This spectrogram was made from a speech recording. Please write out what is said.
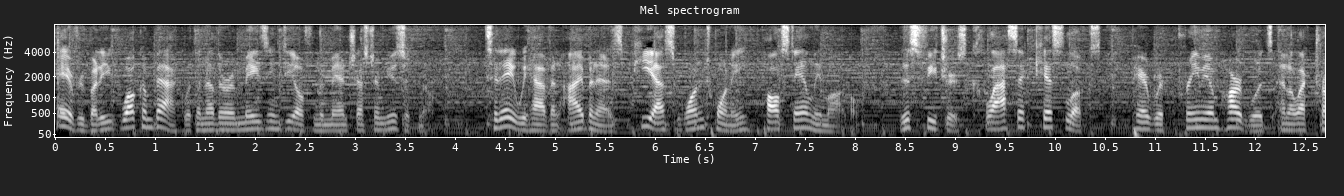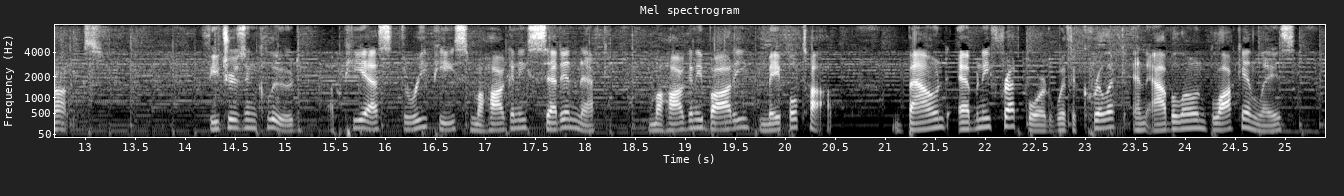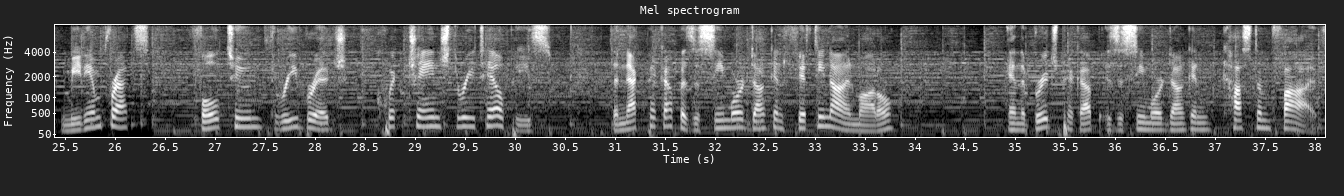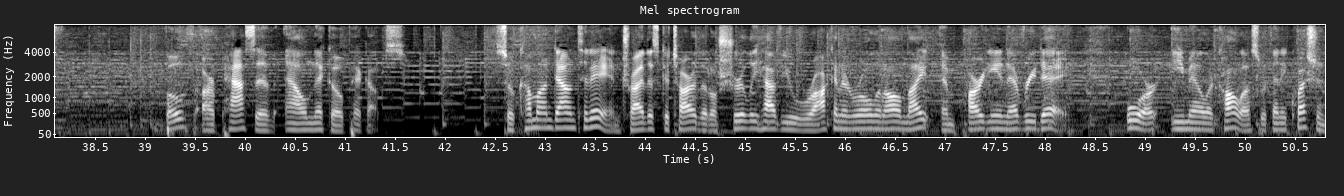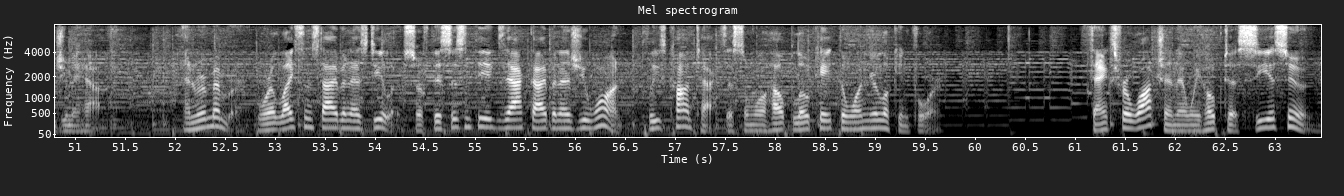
Hey everybody, welcome back with another amazing deal from the Manchester Music Mill. Today we have an Ibanez PS 120 Paul Stanley model. This features classic Kiss looks paired with premium hardwoods and electronics. Features include a PS 3 piece mahogany set in neck, mahogany body, maple top, bound ebony fretboard with acrylic and abalone block inlays, medium frets, full tune 3 bridge, Quik Change 3 tailpiece. The neck pickup is a Seymour Duncan 59 model, and the bridge pickup is a Seymour Duncan Custom 5. Both are passive Alnico pickups. So come on down today and try this guitar that'll surely have you rocking and rolling all night and partying every day. Or email or call us with any questions you may have. And remember, we're a licensed Ibanez dealer, so if this isn't the exact Ibanez you want, please contact us and we'll help locate the one you're looking for. Thanks for watching, and we hope to see you soon.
